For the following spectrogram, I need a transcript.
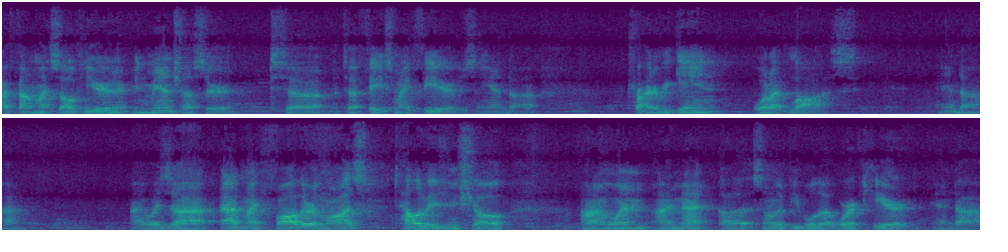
I found myself here in Manchester to, to face my fears and uh, try to regain what I've lost. And uh, I was uh, at my father-in-law's television show uh, when I met uh, some of the people that worked here, and uh,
